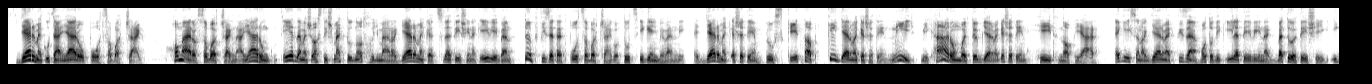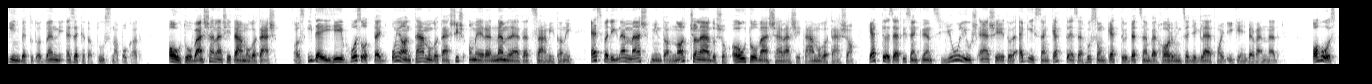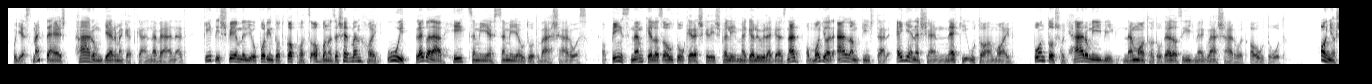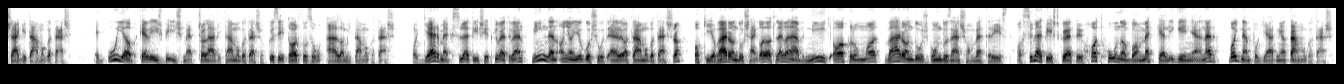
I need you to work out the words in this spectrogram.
Gyermek után járó pótszabadság. Ha már a szabadságnál járunk, érdemes azt is megtudnod, hogy már a gyermeket születésének évében több fizetett pótszabadságot tudsz igénybe venni. Egy gyermek esetén plusz két nap, két gyermek esetén négy, míg három vagy több gyermek esetén hét nap jár. Egészen a gyermek 16. életévének betöltéséig igénybe tudod venni ezeket a plusz napokat. Autóvásárlási támogatás. Az idei év hozott egy olyan támogatást is, amelyre nem lehetett számítani. Ez pedig nem más, mint a nagycsaládosok autóvásárlási támogatása. 2019. július 1-től egészen 2022. december 31-ig lehet majd igénybe venned. Ahhoz, hogy ezt megtehessd, három gyermeket kell nevelned. Két és fél millió forintot kaphatsz abban az esetben, ha egy új, legalább 7 személyes személyautót vásárolsz. A pénzt nem kell az autókereskedés felé megelőlegezned, a magyar államkincstár egyenesen neki utal majd. Fontos, hogy három évig nem adhatod el az így megvásárolt autót. Anyasági támogatás. Egy újabb, kevésbé ismert családi támogatások közé tartozó állami támogatás. A gyermek születését követően minden anya jogosult erre a támogatásra, aki a várandóság alatt legalább négy alkalommal várandós gondozáson vett részt. A születést követő hat hónapban meg kell igényelned, vagy nem fog járni a támogatás.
